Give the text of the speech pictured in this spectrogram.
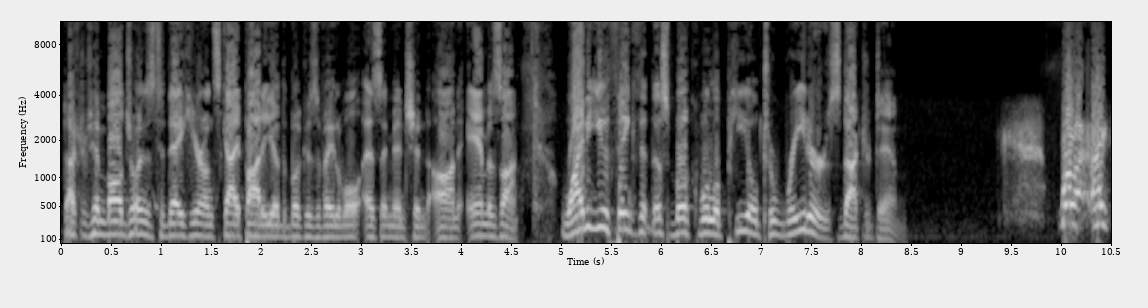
Dr. Tim Ball joins us today here on Skype Audio. The book is available, as I mentioned, on Amazon. Why do you think that this book will appeal to readers, Dr. Tim? Well, I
